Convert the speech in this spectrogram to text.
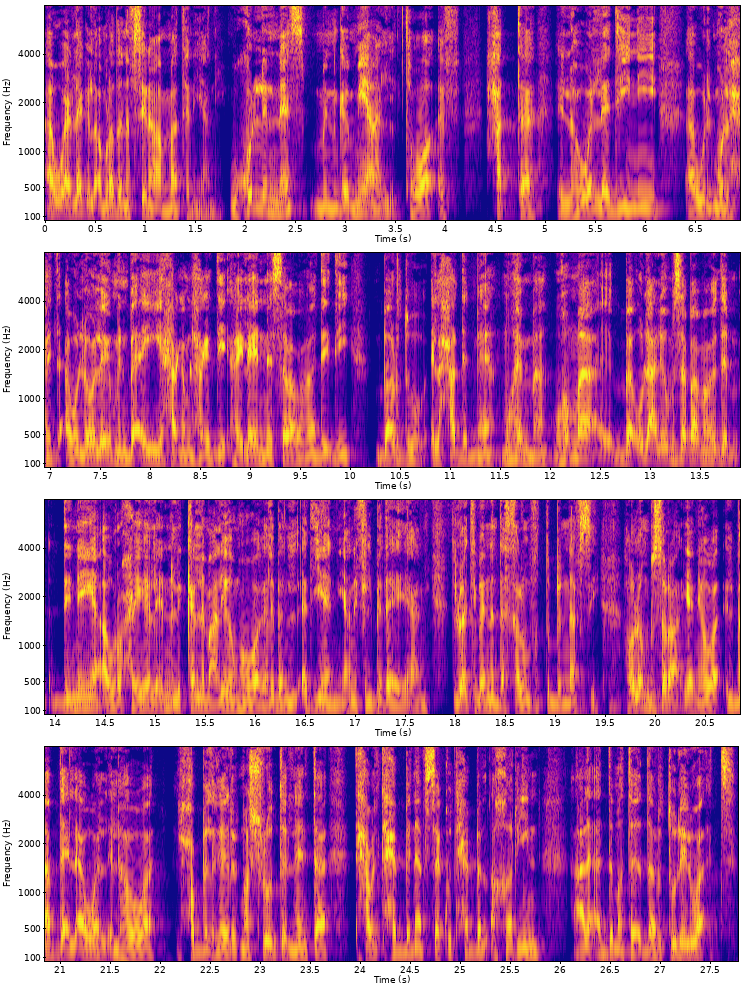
أو علاج الأمراض النفسية عامة يعني. وكل الناس من جميع الطوائف حتى اللي هو اللا ديني أو الملحد أو اللي هو لا يؤمن بأي حاجة من الحاجات دي هيلاقي إن السبع مبادئ دي برضه إلى حد ما مهمة. وهم بقول عليهم سبع مبادئ دينية أو روحية لأن اللي اتكلم عليهم هو غالبا الأديان يعني في البداية. يعني. دلوقتي بقينا ندخلهم في الطب النفسي. هقول لهم بسرعة يعني هو المبدأ الأول اللي هو الحب الغير مشروط إن أنت تحاول تحب نفسك وتحب الآخرين على قد ما تقدر طول الوقت.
